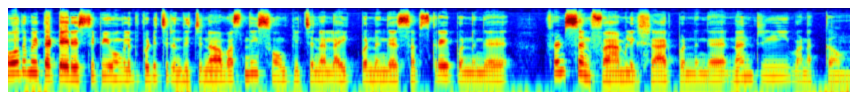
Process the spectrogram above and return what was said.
கோதுமை தட்டை ரெசிபி உங்களுக்கு பிடிச்சிருந்துச்சுன்னா வசந்தி ஹோம் கிச்சனை லைக் பண்ணுங்கள் சப்ஸ்கிரைப் பண்ணுங்கள் ஃப்ரெண்ட்ஸ் அண்ட் ஃபேமிலிக்கு ஷேர் பண்ணுங்கள் நன்றி வணக்கம்.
